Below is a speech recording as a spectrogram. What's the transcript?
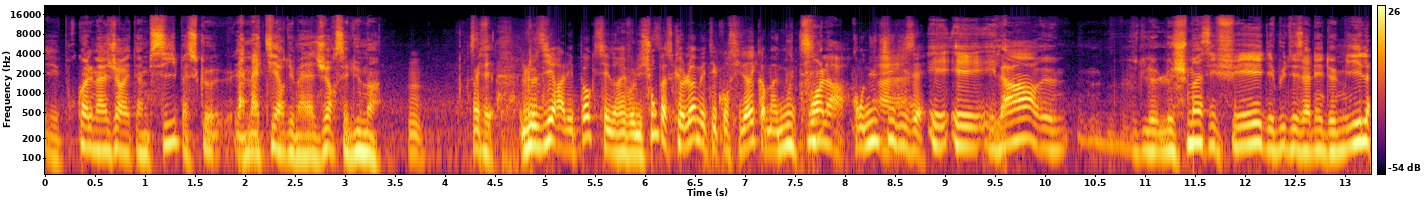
Et pourquoi le manager est un psy? Parce que la matière du manager, c'est l'humain. Le dire à l'époque, c'est une révolution parce que l'homme était considéré comme un outil qu'on utilisait. Et, là, euh, le, chemin s'est fait, début des années 2000,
